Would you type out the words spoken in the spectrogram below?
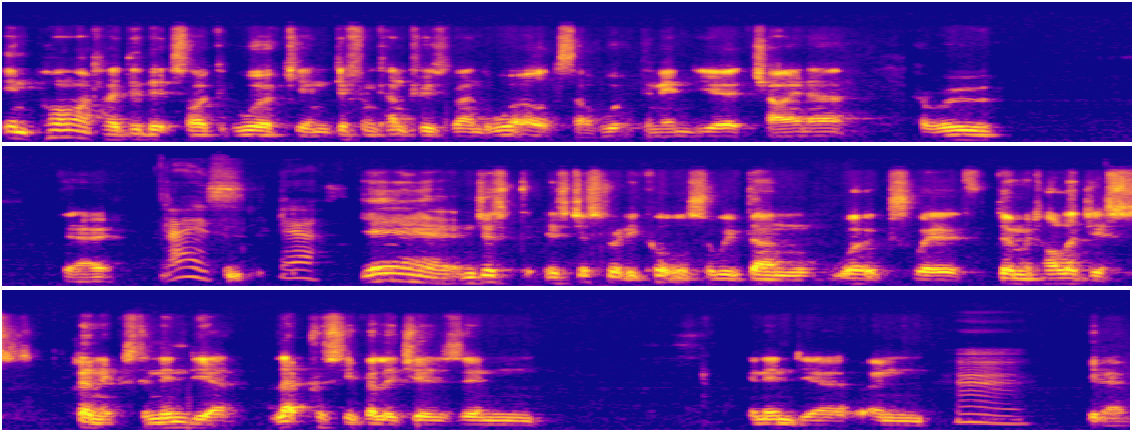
in part, I did it so I could work in different countries around the world. So I've worked in India, China, Peru. You know, Nice. Yeah. Yeah, and just it's just really cool. So we've done works with dermatologists clinics in India, leprosy villages in in India, and Mm. you know,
